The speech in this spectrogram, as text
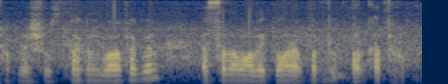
সকলের সুস্থ থাকুন, ভালো থাকবেন। আসসালামু আলাইকুম রহমতুল্লাহ বরকাতুহ।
